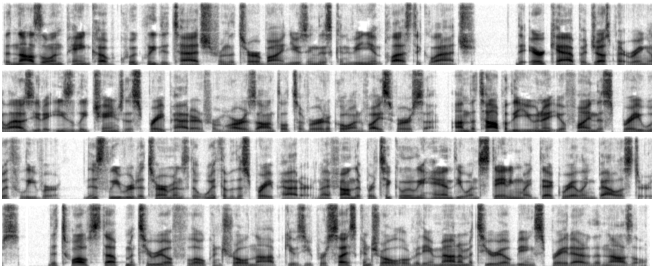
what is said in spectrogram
The nozzle and paint cup quickly detached from the turbine using this convenient plastic latch. The air cap adjustment ring allows you to easily change the spray pattern from horizontal to vertical and vice versa. On the top of the unit, you'll find the spray width lever. This lever determines the width of the spray pattern, and I found it particularly handy when staining my deck railing balusters. The 12-step material flow control knob gives you precise control over the amount of material being sprayed out of the nozzle.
